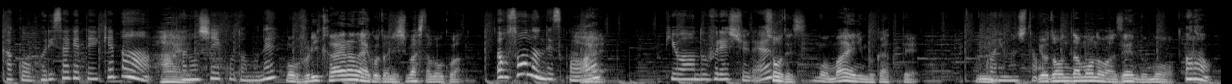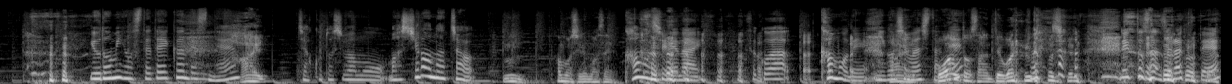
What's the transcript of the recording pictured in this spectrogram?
過去を掘り下げていけば、はい。楽しいこともね。もう振り返らないことにしました僕は。あそうなんですか、はい。ピュアフレッシュで？そうです。もう前に向かって。わかりました、よどんだものは全部もあら。よどみを捨てていくんですね。うはい。じゃあ今年はもう真っ白になっちゃううん。かもしれません。かもしれない。そこは「かも」で濁しましたね、はい。ホワイトさんって呼ばれるかもしれない。レッドさんじゃなくて？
